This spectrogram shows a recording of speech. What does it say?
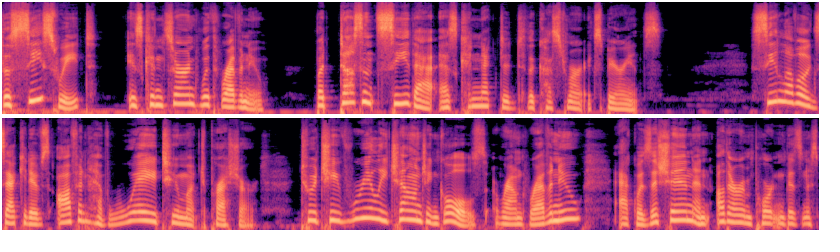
the C suite is concerned with revenue but doesn't see that as connected to the customer experience. C level executives often have way too much pressure to achieve really challenging goals around revenue, acquisition, and other important business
